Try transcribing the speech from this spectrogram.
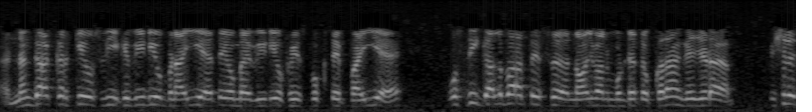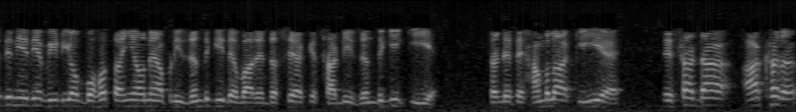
ਨੰਗਾ ਕਰਕੇ ਉਸ ਦੀ ਇੱਕ ਵੀਡੀਓ ਬਣਾਈ ਹੈ ਤੇ ਉਹ ਮੈਂ ਵੀਡੀਓ ਫੇਸਬੁੱਕ ਤੇ ਪਾਈ ਹੈ। ਉਸ ਦੀ ਗੱਲਬਾਤ ਇਸ ਨੌਜਵਾਨ ਮੁੰਡੇ ਤੋਂ ਕਰਾਂਗੇ, ਜਿਹੜਾ ਪਿਛਲੇ ਦਿਨੀ ਇਹਦੀਆਂ ਵੀਡੀਓ ਬਹੁਤ ਆਈਆਂ, ਉਹਨੇ ਆਪਣੀ ਜ਼ਿੰਦਗੀ ਦੇ ਬਾਰੇ ਦੱਸਿਆ ਕਿ ਸਾਡੀ ਜ਼ਿੰਦਗੀ ਕੀ ਹੈ, ਸਾਡੇ ਤੇ ਹਮਲਾ ਕੀ ਹੈ ਤੇ ਸਾਡਾ ਆਖਰ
